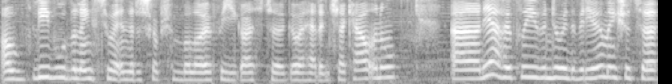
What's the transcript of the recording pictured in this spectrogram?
I'll leave all the links to it in the description below for you guys to go ahead and check out and all. And yeah, hopefully you've enjoyed the video. Make sure to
